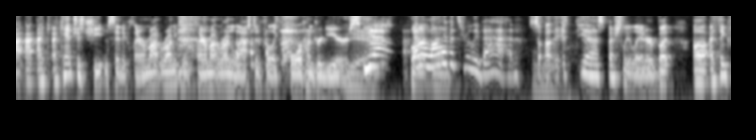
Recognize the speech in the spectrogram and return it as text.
I, I I can't just cheat and say the Claremont run because the Claremont run lasted for like 400 years. Yeah. But, and a lot um, of it's really bad. So uh, it, yeah, especially later. But uh, I think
